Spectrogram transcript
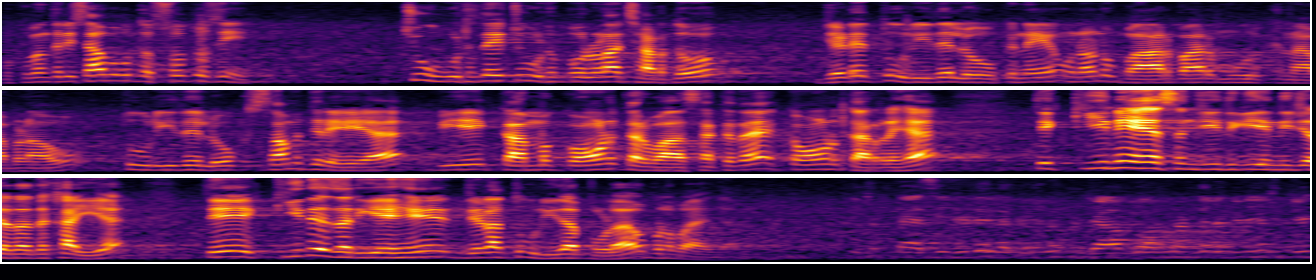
ਮੁੱਖ ਮੰਤਰੀ ਸਾਹਿਬ, ਉਹ ਦੱਸੋ ਤੁਸੀਂ, ਝੂਠ ਦੇ ਝੂਠ ਬੋਲਣਾ ਛੱਡ ਦਿਓ। ਜਿਹੜੇ ਧੂਰੀ ਦੇ ਲੋਕ ਨੇ ਉਹਨਾਂ ਨੂੰ ਬਾਰ-ਬਾਰ ਮੂਰਖ ਨਾ ਬਣਾਓ। ਧੂਰੀ ਦੇ ਲੋਕ ਸਮਝ ਰਹੇ ਆ ਵੀ ਇਹ ਕੰਮ ਕੌਣ ਕਰਵਾ ਸਕਦਾ ਹੈ ਕੌਣ ਕਰ ਰਿਹਾ ਹੈ ਤੇ ਕਿਹਨੇ ਇਹ ਸੰਜੀਦਗੀ ਇੰਨੀ ਜ਼ਿਆਦਾ ਦਿਖਾਈ ਹੈ ਤੇ ਕਿਹਦੇ ਜ਼ਰੀਏ ਇਹ ਜਿਹੜਾ ਧੂਰੀ ਦਾ ਪੁਲ ਹੈ ਉਹ ਬਣਵਾਇਆ ਜਾ ਪੈਸੇ ਜਿਹੜੇ ਲੱਗਣੇ ਨੇ ਪੰਜਾਬ ਗਵਰਨਮੈਂਟ ਦੇ ਲੱਗਣੇ ਨੇ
